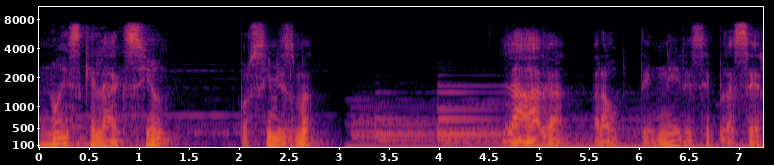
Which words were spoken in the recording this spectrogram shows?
no es que la acción por sí misma la haga para obtener ese placer.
